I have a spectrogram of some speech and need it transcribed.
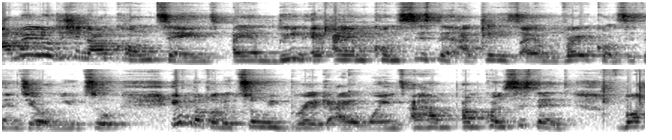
Am I not out content? I am doing. I am consistent. At least I am very consistent here on YouTube. If not for the two-week break I went, I am. I'm consistent. But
